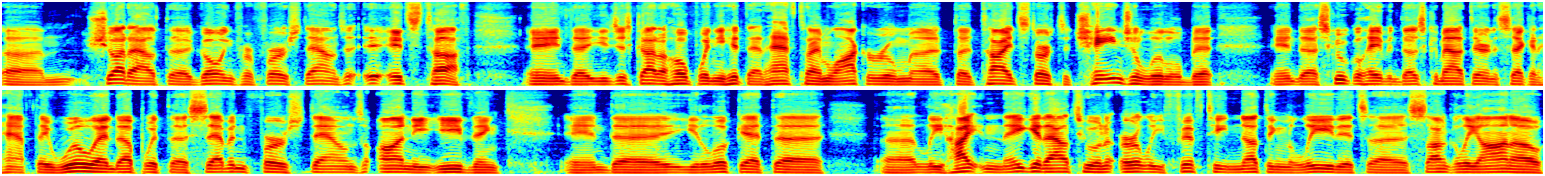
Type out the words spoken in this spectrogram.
um, shutout uh, going for first downs, it, it's tough. And uh, you just got to hope when you hit that halftime locker room, uh, the tide starts to change a little bit. And uh, Schuylkill Haven does come out there in the second half. They will end up with uh, seven first downs on the evening. And uh, you look at uh, uh, they get out to an early 15 nothing to lead. It's uh, Sangliano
